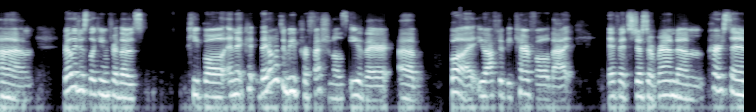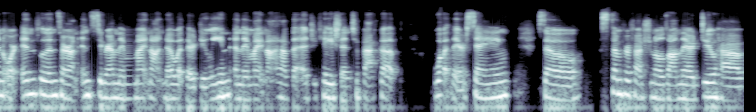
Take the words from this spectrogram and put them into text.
um, really just looking for those people and it they don't have to be professionals either uh, but you have to be careful that if it's just a random person or influencer on Instagram, they might not know what they're doing and they might not have the education to back up what they're saying. So, some professionals on there do have,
